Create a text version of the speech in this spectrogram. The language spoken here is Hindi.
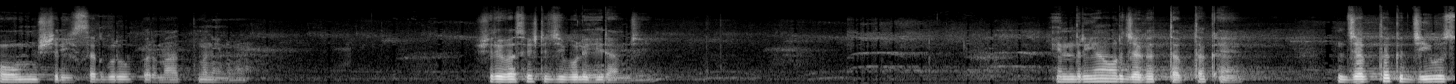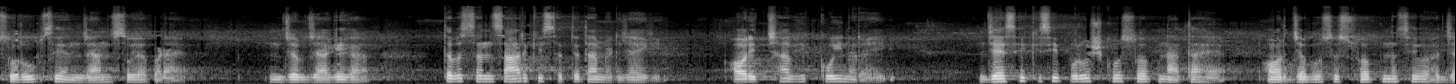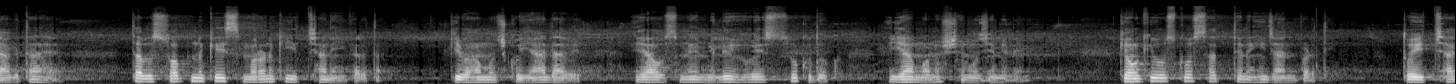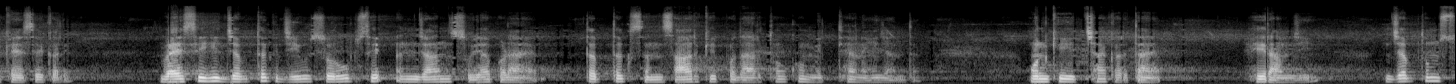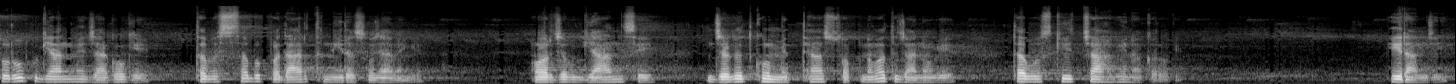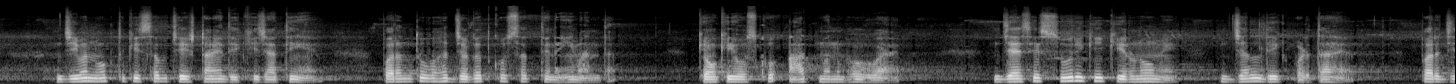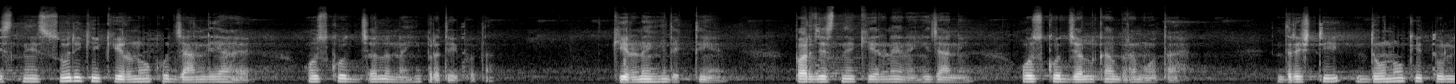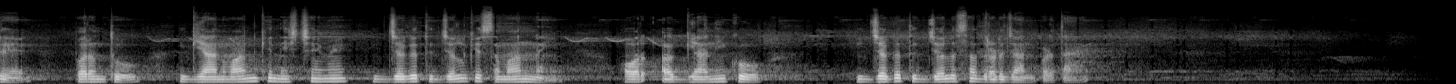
ओम श्री सदगुरु परमात्मा ने नमः। श्री वशिष्ठ जी बोले, ही राम जी, इंद्रियाँ और जगत तब तक हैं जब तक जीव स्वरूप से अनजान सोया पड़ा है। जब जागेगा, तब संसार की सत्यता मिट जाएगी और इच्छा भी कोई न रहेगी। जैसे किसी पुरुष को स्वप्न आता है और जब उस स्वप्न से वह जागता है तब स्वप्न के स्मरण की इच्छा नहीं करता कि वह मुझको याद आवे या उसमें मिले हुए सुख दुख या मनुष्य मुझे मिले। क्योंकि उसको सत्य नहीं जान पड़ती तो इच्छा कैसे करे? वैसे ही जब तक जीव स्वरूप से अनजान सोया पड़ा है, तब तक संसार के पदार्थों को मिथ्या नहीं जानता। उनकी इच्छा करता है, हे राम जी, जब तुम स्वरूप ज्ञान में जागोगे तब सब पदार्थ नीरस हो जाएँगे। और जब ज्ञान से जगत को मिथ्या स्वप्नवत जानोगे, तब उसकी चाह भी न करोगे। हे राम जी जीवन मुक्त की सब चेष्टाएँ देखी जाती हैं, परंतु वह जगत को सत्य नहीं मानता, क्योंकि उसको आत्म अनुभव हुआ है। जैसे सूर्य की किरणों में जल देख पड़ता है, पर जिसने सूर्य की किरणों को जान लिया है उसको जल नहीं प्रतीत होता। किरणें ही दिखती हैं, पर जिसने किरणें नहीं जानी, उसको जल का भ्रम होता है। दृष्टि दोनों की तुल्य है, परंतु ज्ञानवान के निश्चय में जगत जल के समान नहीं, और अज्ञानी को जगत जल सा दृढ़ जान पड़ता है।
